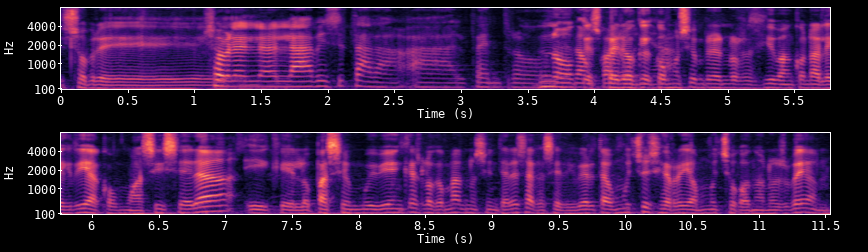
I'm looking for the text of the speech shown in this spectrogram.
Sobre. sobre la, la visitada al centro. de No, Don que espero que como siempre nos reciban con alegría, como así será, y que lo pasen muy bien, que es lo que más nos interesa, que se diviertan mucho y se rían mucho cuando nos vean.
